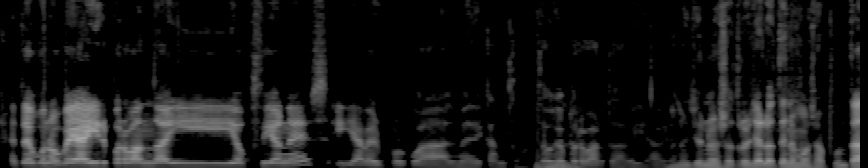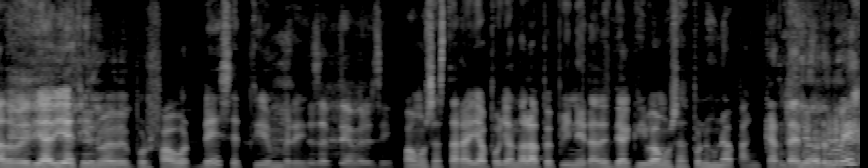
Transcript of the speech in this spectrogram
Entonces, bueno, voy a ir probando ahí opciones y a ver por cuál me decanto. Tengo que probar todavía, a ver. Bueno, yo nosotros ya lo tenemos apuntado. El día 19, por favor, de septiembre. De septiembre, sí. Vamos a estar ahí apoyando a la pepinera. Desde aquí vamos a poner una pancarta enorme,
